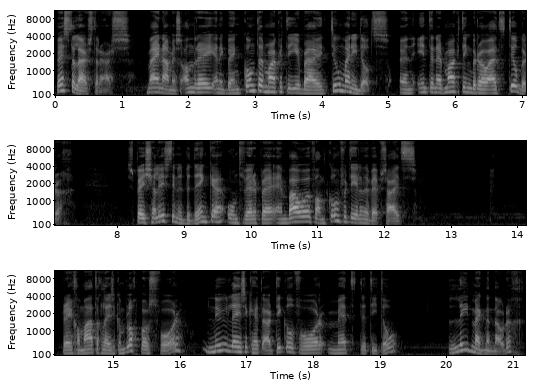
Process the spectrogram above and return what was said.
Beste luisteraars, mijn naam is André en ik ben content marketeer bij Too Many Dots, een internetmarketingbureau uit Tilburg. Specialist in het bedenken, ontwerpen en bouwen van converterende websites. Regelmatig lees ik een blogpost voor. Nu lees ik het artikel voor met de titel Lead Magnet nodig.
